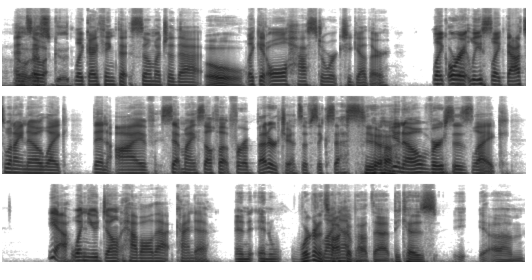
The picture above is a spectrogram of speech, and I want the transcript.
Oh, and oh, so, that's good. like, I think that so much of that, oh, like, it all has to work together. Like, or at least, like, that's when I know, like, then I've set myself up for a better chance of success. Yeah. You know, versus like, yeah, when you don't have all that kind of, and and we're going to talk up. about that because um,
